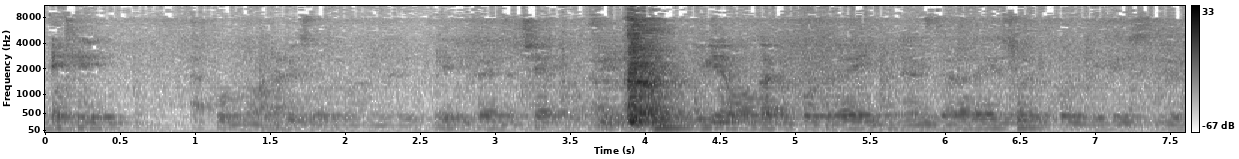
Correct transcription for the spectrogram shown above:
E che, appunto, non la domanda. Che differenza c'è Sì. tra la divina volontà che potrei realizzare adesso e quello che desidero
